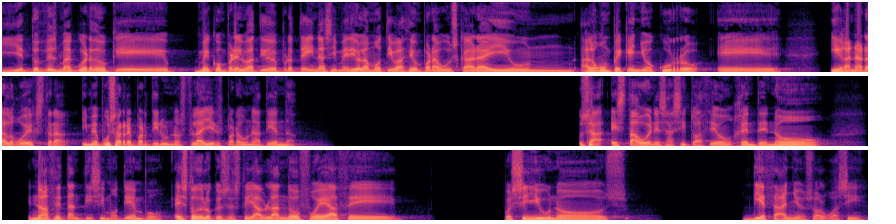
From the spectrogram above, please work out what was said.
Y, entonces me acuerdo que me compré el batido de proteínas y me dio la motivación para buscar ahí un, algún pequeño curro eh, y ganar algo extra y me puse a repartir unos flyers para una tienda. O sea, he estado en esa situación, gente, no, no hace tantísimo tiempo. Esto de lo que os estoy hablando fue hace, pues sí, unos 10 años o algo así.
